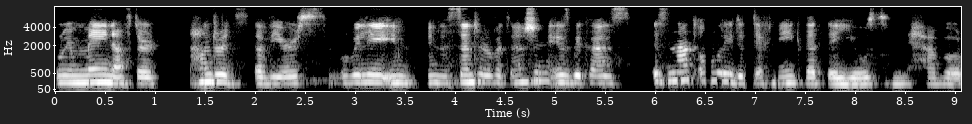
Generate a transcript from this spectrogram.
remain after hundreds of years really in, in the center of attention is because it's not only the technique that they use to have a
